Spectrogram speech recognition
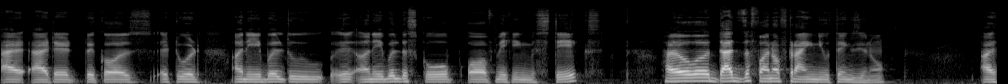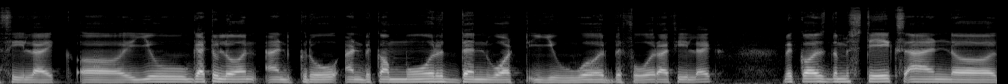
at, it because it would unable to uh, enable the scope of making mistakes. However that's the fun of trying new things you know i feel like uh, you get to learn and grow and become more than what you were before i feel like. Because the mistakes and uh,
